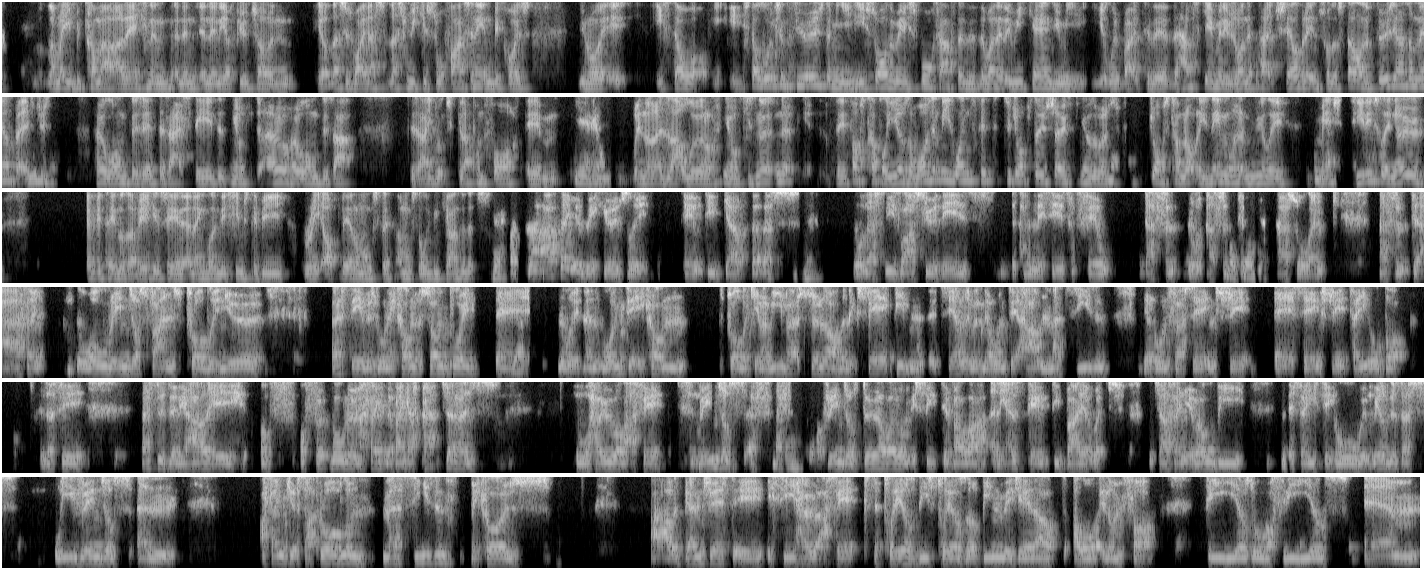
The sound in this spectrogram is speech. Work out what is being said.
there might become a, a reckoning in, in, in the near future, and you know this is why this this week is so fascinating because you know it, he still he still looks enthused. I mean, you, you saw the way he spoke after the, the win at the weekend. You you look back to the the Hibs game and he was on the pitch celebrating. So there's still an enthusiasm there, but it's just how long does it does that stay? You know, how how long does that does Ibrox grip him for? Um, yeah, you know, when there is that lure of you know because no, no, the first couple of years there wasn't these links to, to, to jobs down south. You know, there was yeah. jobs coming up and his name wasn't really mentioned seriously. Now every time there's a vacancy in England, he seems to be right up there amongst the amongst the leading candidates. Yeah. I think it'd be hugely tempted, Gav. But this, you know, this these last few days, as Andy says, have felt different. You know, different to Newcastle Link, different to. I think you know, all Rangers fans probably knew this day was going to come at some point. Uh, yeah. You know, they didn't want it to come probably came a wee bit sooner than expected, and it certainly wouldn't have wanted it happen mid-season. You're going for a second straight, uh, second straight title, but as I say, this is the reality of, of football now, and I think the bigger picture is. Well, how will it affect Rangers if, if, if Rangers do allow him to speak to Villa and he is tempted by it, which which I think he will be, decides to go. Where, where does this leave Rangers? And I think it's a problem mid-season because I would be interested to, to, see how it affects the players. These players that have been with Gerrard, a lot of them for three years, over three years. Um,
